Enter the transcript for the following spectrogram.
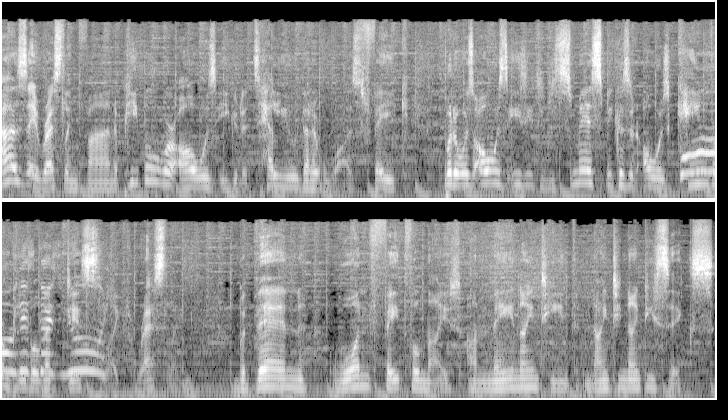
As a wrestling fan, people were always eager to tell you that it was fake, but it was always easy to dismiss because it always came from people that huge. disliked wrestling. But then, one fateful night on May 19th, 1996,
